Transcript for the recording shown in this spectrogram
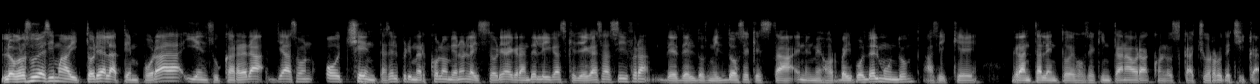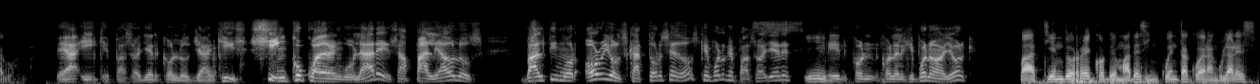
Logró su décima victoria de la temporada y en su carrera ya son 80. Es el primer colombiano en la historia de grandes ligas que llega a esa cifra desde el 2012 que está en el mejor béisbol del mundo. Así que gran talento de José Quintana ahora con los Cachorros de Chicago. Vea, ¿y qué pasó ayer con los Yankees? Cinco cuadrangulares, apaleados los Baltimore Orioles, 14-2. ¿Qué fue lo que pasó ayer con, con, el equipo de Nueva York? Batiendo récord de más de 50 cuadrangulares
